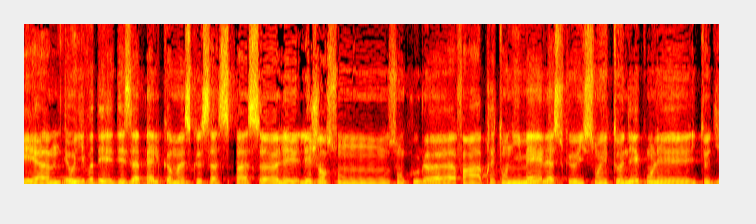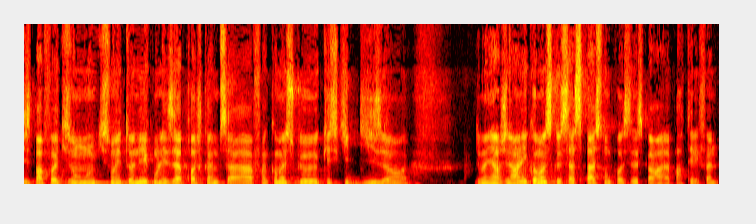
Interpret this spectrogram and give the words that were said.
Euh, et, au niveau des, appels, comment est-ce que ça se passe euh, les, gens sont, sont cool euh, Enfin, après ton email, est-ce qu'ils sont étonnés qu'on les, ils te disent parfois qu'ils sont, qu'ils sont étonnés qu'on les approche comme ça? Enfin, comment est-ce que, qu'est-ce qu'ils te disent de manière générale? Et comment est-ce que ça se passe ton process par, par téléphone?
